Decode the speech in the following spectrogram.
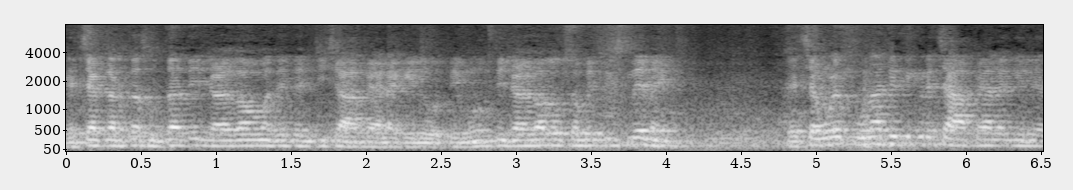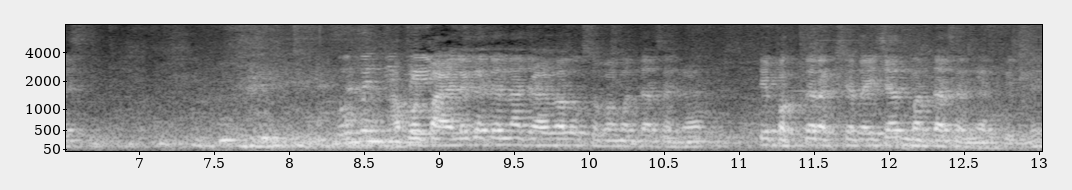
याच्याकरता सुद्धा ते जळगावमध्ये त्यांची चहा प्यायला गेले होते. म्हणून ते जळगाव लोकसभेत दिसले नाही त्याच्यामुळे पुन्हा ते तिकडे चहा प्यायला गेले असते आपण पाहिलं का त्यांना जळगाव लोकसभा मतदारसंघात? ते फक्त रक्षाताईच्याच मतदारसंघात फिरले.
